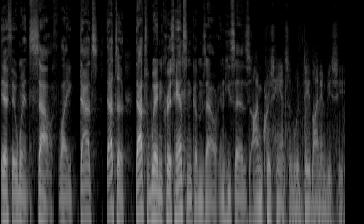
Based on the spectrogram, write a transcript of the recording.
if it went south. Like that's that's a that's when Chris Hansen comes out and he says, I'm Chris Hansen with Dateline NBC.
